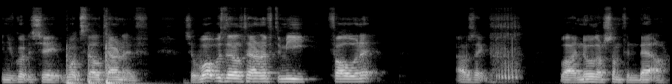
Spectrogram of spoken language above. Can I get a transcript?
and you've got to say, what's the alternative? So what was the alternative to me following it? I was like, well, I know there's something better.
